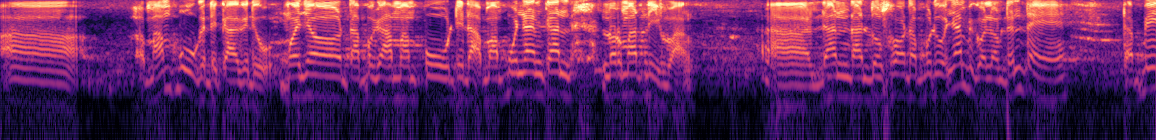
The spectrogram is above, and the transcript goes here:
uh, mampu ketika gitu. Menyo tak mampu tidak mampunya kan normatif bang. Uh, dan dan dosa tak puduknya golong tente tapi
